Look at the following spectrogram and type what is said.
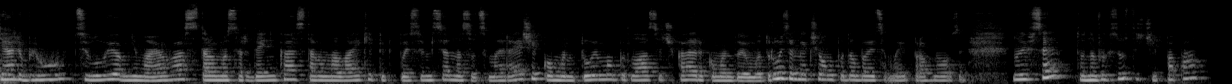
Я люблю, цілую, обнімаю вас, ставимо серденька, ставимо лайки, підписуємося на соцмережі, коментуємо, будь ласка, рекомендуємо друзям, якщо вам подобаються мої прогнози. Ну і все, до нових зустрічей, Па-па!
